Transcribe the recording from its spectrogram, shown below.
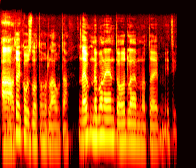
A, a to je kouzlo tohohle auta. Ne, nebo nejen tohohle, no to je i ty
